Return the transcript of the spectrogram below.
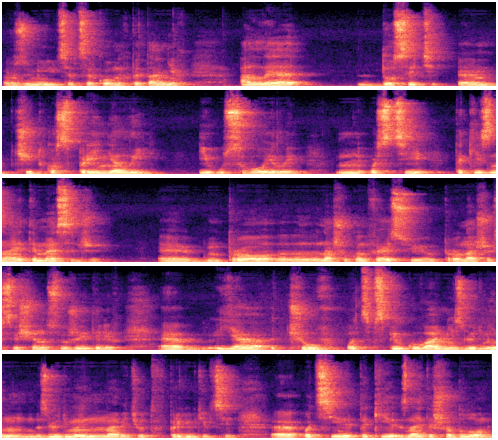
розуміються в церковних питаннях, але досить ем, чітко сприйняли і усвоїли ось ці такі, знаєте, меседжі е, про е, нашу конфесію, про наших священнослужителів. Я чув от в спілкуванні з людьми, з людьми навіть от в приютівці, оці такі, знаєте, шаблони,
